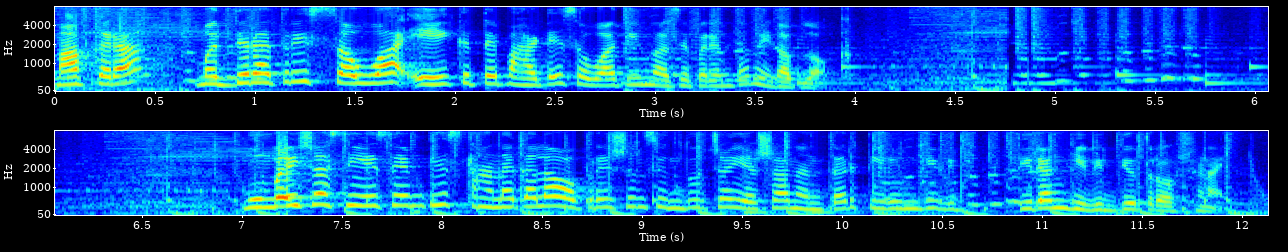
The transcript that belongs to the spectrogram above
माफ करा मध्यरात्री सव्वा एक ते पहाटे सव्वा तीन वाजेपर्यंत मेगा ब्लॉक. मुंबईच्या सीएसएमटी स्थानकाला ऑपरेशन सिंधूच्या यशानंतर तिरंगी तिरंगी विद्युत रोषणाई.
